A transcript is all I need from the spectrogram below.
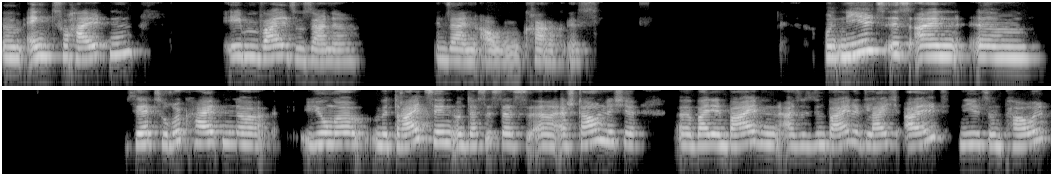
ähm, eng zu halten, eben weil Susanne in seinen Augen krank ist. Und Nils ist ein ähm, sehr zurückhaltender Junge mit 13 und das ist das äh, Erstaunliche äh, bei den beiden. Also sie sind beide gleich alt, Nils und Paul.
